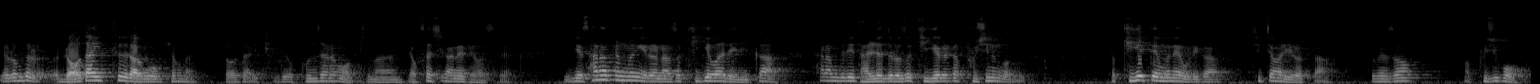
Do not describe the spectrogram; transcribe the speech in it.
여러분들 러다이트라고 기억나세요? 러다이트. 우리가 본 사람은 없지만 역사 시간에 배웠어요. 이게 산업혁명이 일어나서 기계화되니까 사람들이 달려들어서 기계를 다 부시는 겁니다. 저 기계 때문에 우리가 직장을 잃었다. 그러면서 어, 부시고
